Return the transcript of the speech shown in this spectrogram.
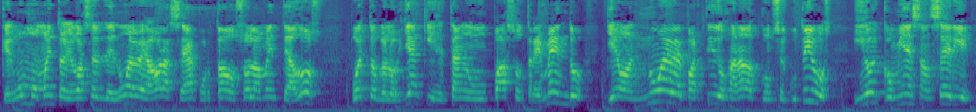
que en un momento llegó a ser de 9, ahora se ha cortado solamente a 2, puesto que los Yankees están en un paso tremendo, llevan 9 partidos ganados consecutivos y hoy comienzan serie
